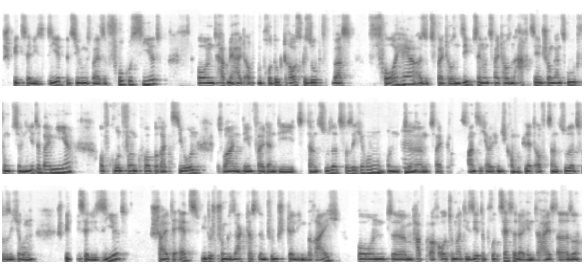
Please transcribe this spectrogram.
spezialisiert bzw. fokussiert und habe mir halt auch ein Produkt rausgesucht, was vorher, also 2017 und 2018 schon ganz gut funktionierte bei mir aufgrund von Kooperation. Das war in dem Fall dann die Zahnzusatzversicherung und mhm. ähm, 2020 habe ich mich komplett auf Zahnzusatzversicherung spezialisiert, schalte Ads, wie du schon gesagt hast, im fünfstelligen Bereich und ähm, habe auch automatisierte Prozesse dahinter. Heißt also,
